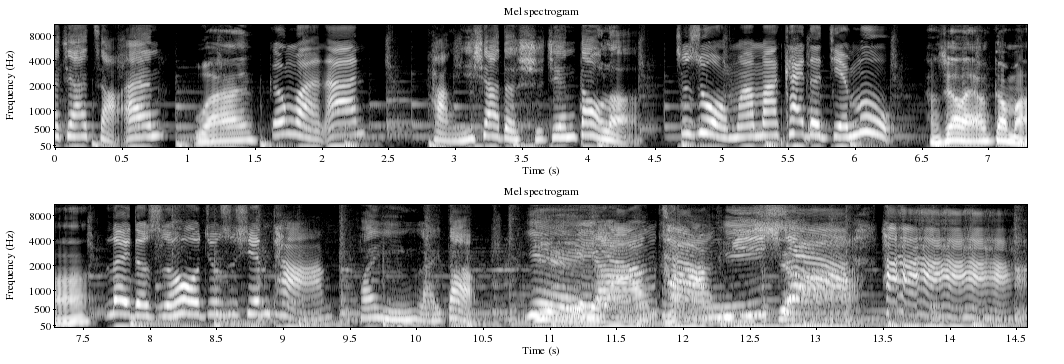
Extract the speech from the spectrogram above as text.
大家早安、午安跟晚安。躺一下的时间到了，这是我妈妈开的节目。躺下来要干嘛？累的时候就是先躺。欢迎来到叶阳躺一下，哈哈哈哈哈哈。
